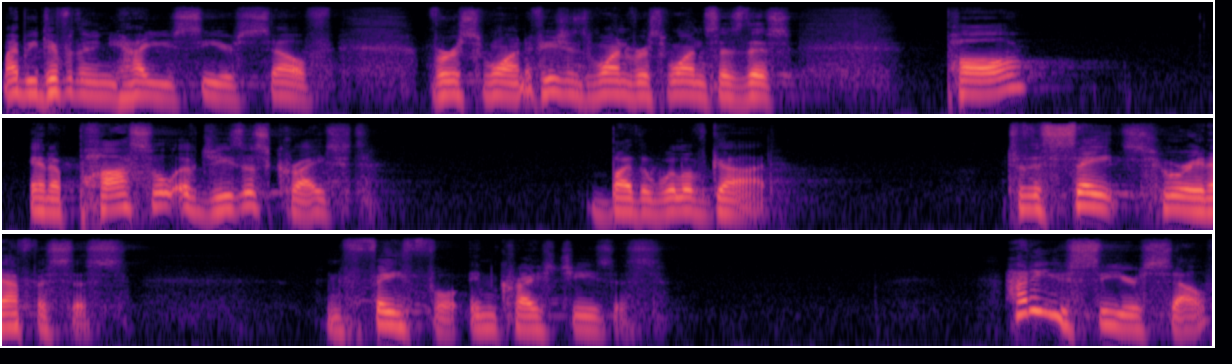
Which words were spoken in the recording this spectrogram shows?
Might be different than how you see yourself. Verse 1, Ephesians 1, verse 1 says this Paul, an apostle of Jesus Christ by the will of God, to the saints who are in Ephesus and faithful in Christ Jesus. How do you see yourself?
